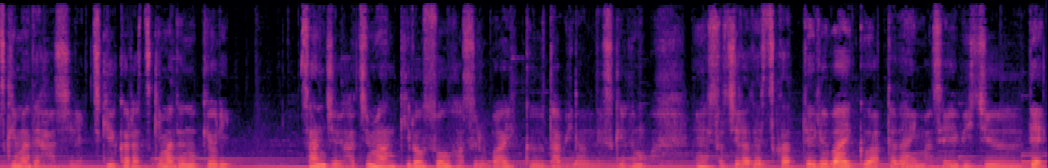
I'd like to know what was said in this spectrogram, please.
月まで走れ地球から月までの距離38万キロ走破するバイク旅なんですけれども、えー、そちらで使っているバイクはただいま整備中で、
